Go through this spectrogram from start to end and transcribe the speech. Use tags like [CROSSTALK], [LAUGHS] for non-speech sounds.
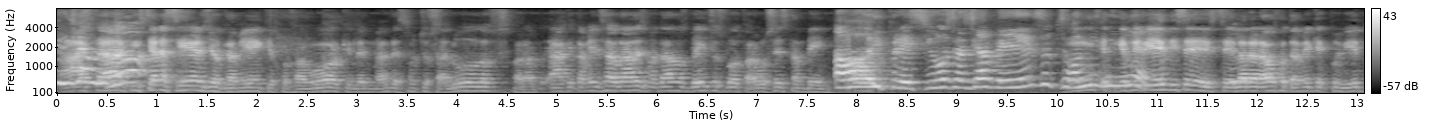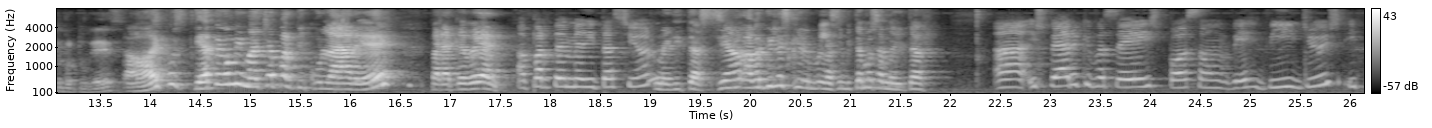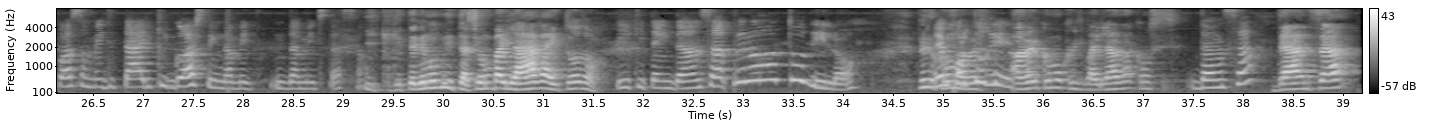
Pero ah, está Cristiana Sergio también, que por favor, que le mandes muchos saludos. Para, ah, que también saudades, mandamos besos para ustedes también. Ay, preciosas, ya ves. Son sí, que, que, muy bien, dice este, Lara Araujo también, que muy bien tu portugués. Ay, pues ya tengo mi marcha particular, ¿eh? Para que vean. Aparte de meditación. Meditación. A ver, diles que las invitamos a meditar. Ah, espero que vocês possam ver vídeos e possam meditar e que gostem da, med da meditação. E que, que temos meditação bailada e tudo. E que tem dança, pero tu dilo. Pero em português. A ver, a ver, como que bailada? Como se... Dança. Dança.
